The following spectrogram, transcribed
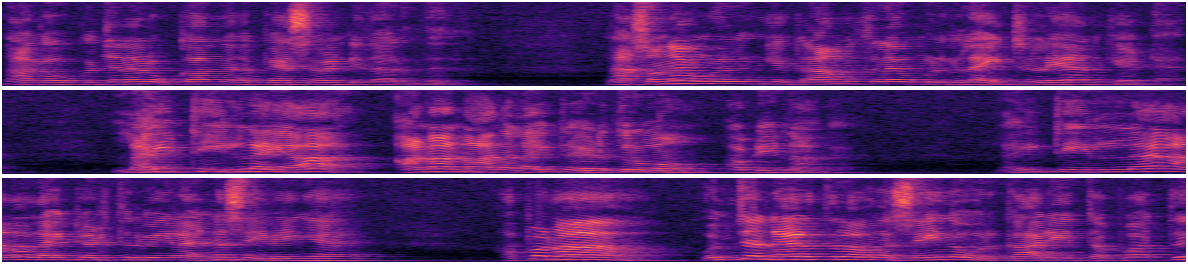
நாங்கள் கொஞ்ச நேரம் உட்கார்ந்து அங்கே பேச வேண்டியதாக இருந்தது. நான் சொன்னேன் உங்களுக்கு இங்கே கிராமத்தில் உங்களுக்கு லைட் இல்லையான்னு கேட்டேன். லைட்டு இல்லையா? ஆனால் நாங்கள் லைட்டை எடுத்துருவோம் அப்படின்னாங்க. லைட்டு இல்லை ஆனால் லைட் எடுத்துருவீங்களா? என்ன செய்வீங்க? அப்போ நான் கொஞ்ச நேரத்தில் அவங்க செய்த ஒரு காரியத்தை பார்த்து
